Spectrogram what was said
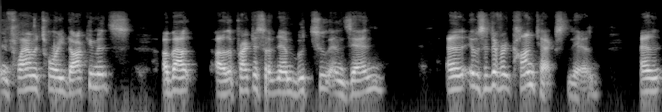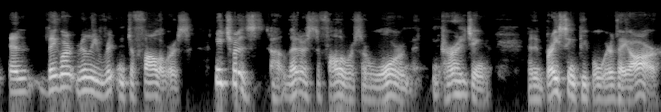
inflammatory documents about uh, the practice of Nembutsu and Zen, and it was a different context then, and and they weren't really written to followers. Nichiren's uh, letters to followers are warm, encouraging, and embracing people where they are.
